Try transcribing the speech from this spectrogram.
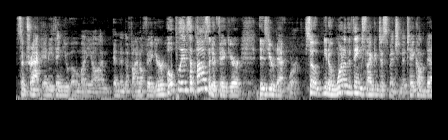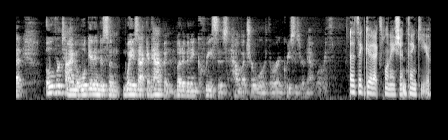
subtract anything you owe money on, and then the final figure, hopefully it's a positive figure, is your net worth. So, you know, one of the things I could just mention to take on debt over time, and we'll get into some ways that can happen, but if it increases how much you're worth or increases your net worth. That's a good explanation. Thank you.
